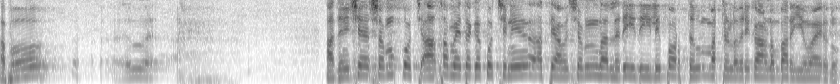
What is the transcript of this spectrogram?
അപ്പോൾ അതിനുശേഷം കൊച്ചി ആ സമയത്തൊക്കെ കൊച്ചിന് അത്യാവശ്യം നല്ല രീതിയിൽ പുറത്ത് മറ്റുള്ളവർ കാണുമ്പോൾ അറിയുമായിരുന്നു.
